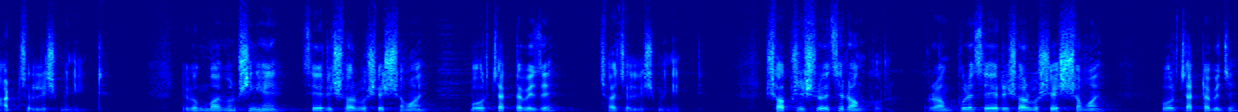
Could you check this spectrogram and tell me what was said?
আটচল্লিশ মিনিট। এবং ময়মনসিংহে সেহরির সর্বশেষ সময় ভোর চারটা বেজে ছয়চল্লিশ মিনিট। সবশেষ রয়েছে রংপুর। রংপুরে সেহরির সর্বশেষ সময় ভোর চারটা বেজে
